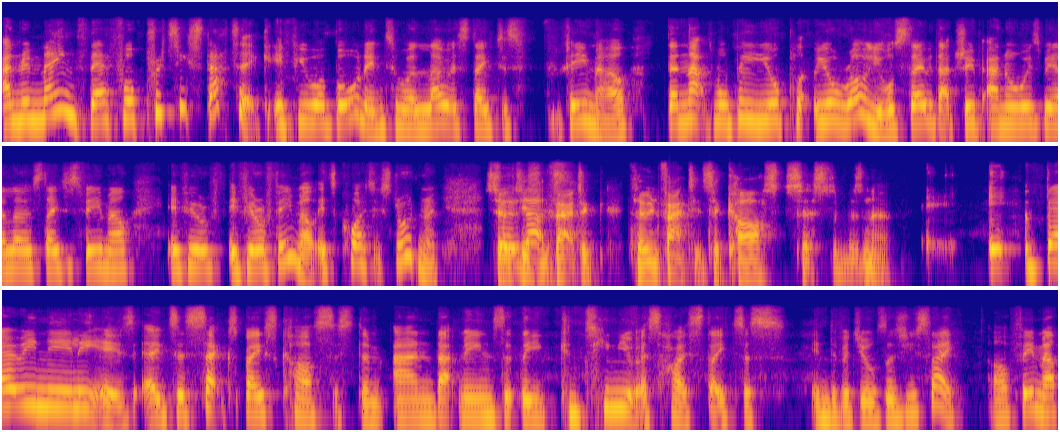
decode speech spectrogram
and remains therefore pretty static. If you are born into a lower status female then that will be your your role. You will stay with that troop and always be a lower status female if you're if you're a female. It's quite extraordinary. So, so it is in fact a, so in fact it's a caste system isn't it? It very nearly is. It's a sex-based caste system and that means that the continuous high status individuals as you say are female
